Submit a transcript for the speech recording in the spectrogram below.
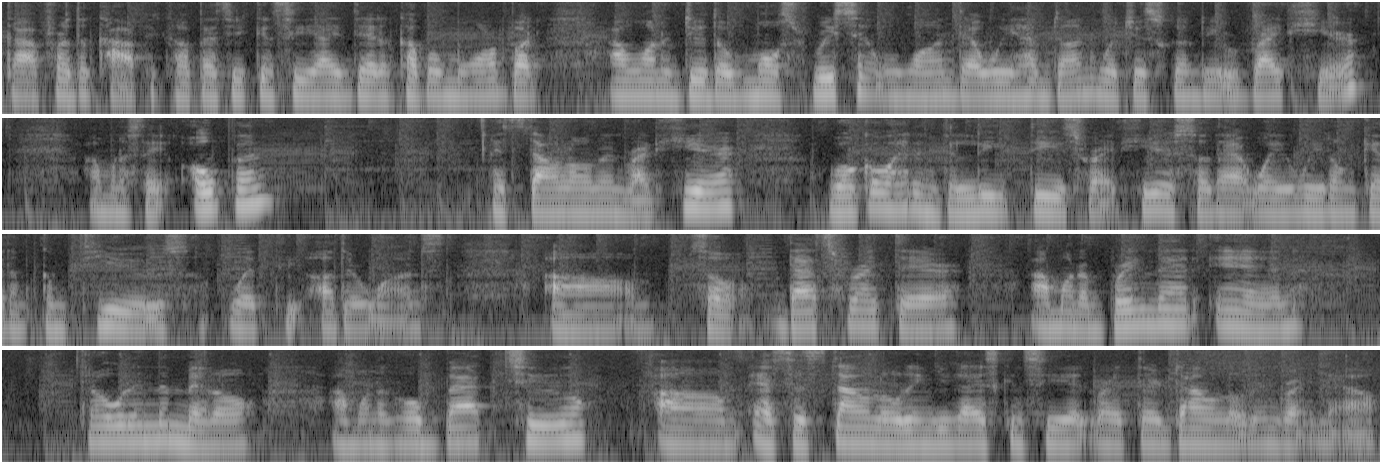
got for the coffee cup. As you can see, I did a couple more, but I want to do the most recent one that we have done, which is going to be right here. I'm going to say open. It's downloading right here. We'll go ahead and delete these right here so that way we don't get them confused with the other ones. Um, so that's right there. I'm going to bring that in throw it in the middle. I'm gonna go back to um, as it's downloading. You guys can see it right there downloading right now.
